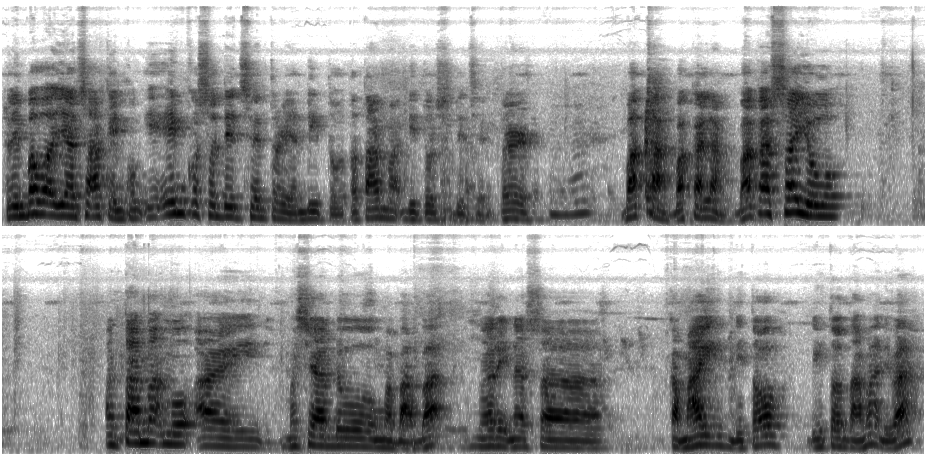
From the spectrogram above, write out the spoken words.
Halimbawa yan sa akin, kung i-aim ko sa dead center yan dito, tatama dito sa dead center. Baka, baka lang. Baka sa'yo, ang tama mo ay masyadong mababa. Ngari nasa kamay dito, dito ang tama, di ba?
